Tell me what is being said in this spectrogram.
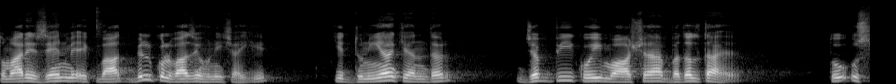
تمہارے ذہن میں ایک بات بالکل واضح ہونی چاہیے کہ دنیا کے اندر جب بھی کوئی معاشرہ بدلتا ہے، تو اس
